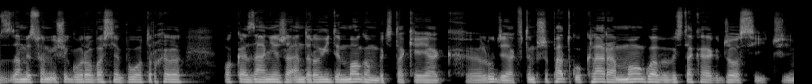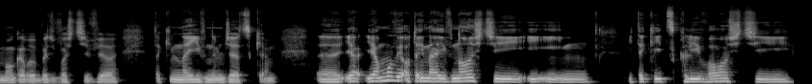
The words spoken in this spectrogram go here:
zamysłem Ishiguro właśnie było trochę pokazanie, że androidy mogą być takie jak ludzie, jak w tym przypadku Klara mogłaby być taka jak Josie, czyli mogłaby być właściwie takim naiwnym dzieckiem. E, ja, ja mówię o tej naiwności i, i i takiej ckliwości,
